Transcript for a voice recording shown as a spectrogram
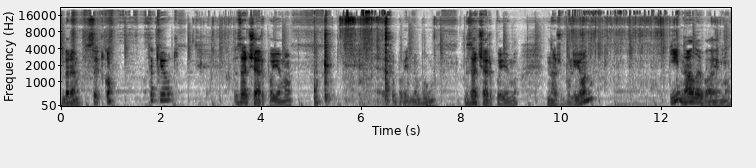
Беремо ситко, таке от, зачерпуємо, е, щоб видно було. Зачерпуємо наш бульйон і наливаємо.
